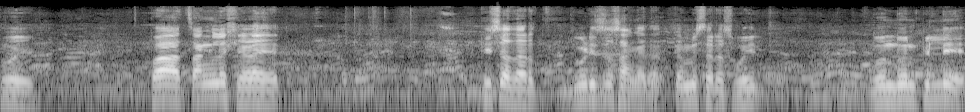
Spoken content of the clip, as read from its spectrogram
होय. पहा चांगल्या शेळ्या आहेत. तीस हजार जोडीचं सांगायचं कमी सरस होईल. दोन दोन पिल्ले आहेत.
